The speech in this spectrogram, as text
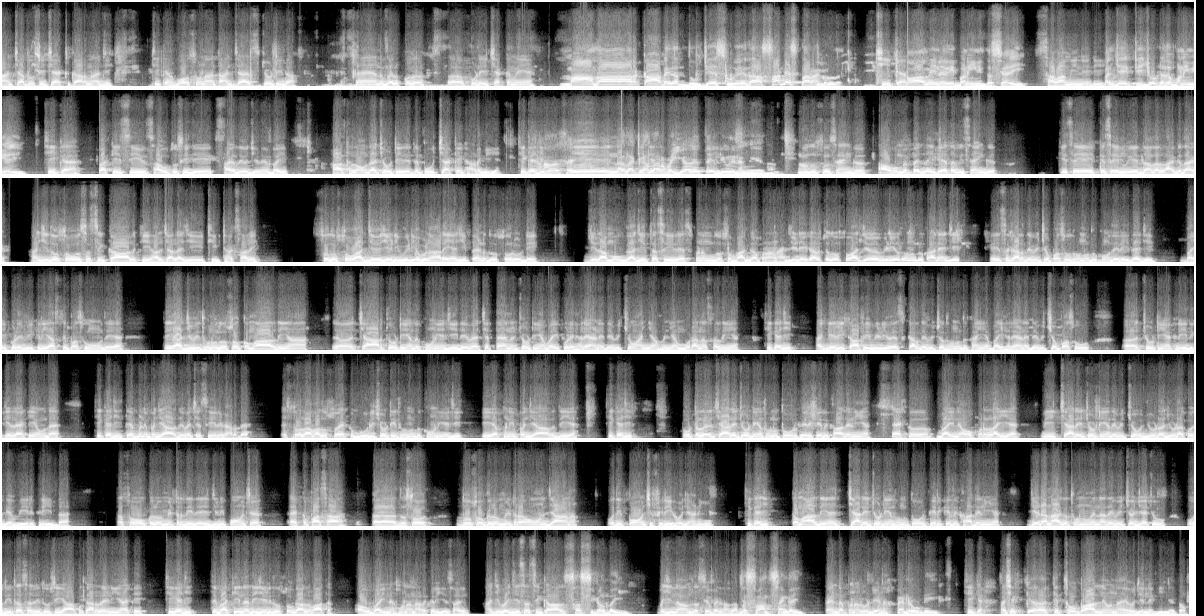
ਢਾਂਚਾ ਤੁਸੀਂ ਚੈੱਕ ਕਰਨਾ ਜੀ। ਠੀਕ ਹੈ ਬਹੁਤ ਸੋਹਣਾ ਢਾਂਚਾ ਇਸ ਝੋਟੀ ਦਾ। ਐਨ ਬਿਲਕੁਲ ਪੁੜੇ ਚੱਕਵੇਂ ਹੈ ਮਾਂ ਦਾ ਰਿਕਾਰਡ ਇਹਦਾ ਦੂਜੇ ਸੂਏ ਦਾ 17.5 ਕਿਲੋ ਦਾ। ਠੀਕ ਹੈ। ਸਵਾ ਮਹੀਨੇ ਦੀ ਬਣੀ ਨਹੀਂ ਦੱਸਿਆ ਜੀ। ਸਵਾ ਮਹੀਨੇ ਦੀ। ਪੰਚਾਇਤੀ ਝੋਟੇ ਤੋਂ ਬਣੀ ਵੀ ਆ ਜੀ। ਠੀਕ ਹੈ। ਬਾਕੀ ਸੀਲ ਸਾਊ ਤੁਸੀਂ ਦੇਖ ਸਕਦੇ ਹੋ ਜਿਵੇਂ ਬਾਈ ਹੱਥ ਲਾਉਂਦਾ ਝੋਟੀ ਦੇ ਤੇ ਪੂਛ ਚੱਕ ਕੇ ਖੜ ਗਈ ਹੈ। ਠੀਕ ਹੈ ਜੀ। ਇਹ ਇੰਨਾ ਹੈ ਕਹਿੰਦਾ ਰੁਪਈਆ ਦੇ ਥੇਲੀ ਹੋਣੀ ਲੰਘੀ ਇਹ ਤਾਂ ਲੋ ਦੋਸਤੋ ਸਿੰਘ ਆਹੋ ਮੈਂ ਪਹਿਲਾਂ ਹੀ ਕਹਿਤਾ ਵੀ ਸਿੰਘ ਕਿਸੇ ਕਿਸੇ ਨੂੰ ਇਦਾਂ ਦਾ ਲੱਗਦਾ ਹੈ। ਹਾਂਜੀ ਦੋਸਤੋ ਸਤਿ ਸ੍ਰੀ ਅਕਾਲ। ਕੀ ਹਾਲ ਚਾਲ ਹੈ ਜੀ? ਠੀਕ ਠਾਕ ਸਾਰੇ? ਸੋ ਦੋਸਤੋ ਅੱਜ ਜਿਹੜੀ ਵੀਡੀਓ ਬਣਾ ਰਹੇ ਆ ਜੀ ਪਿੰਡ ਦੋਸਤੋ ਰੋਡੇ ਜ਼ਿਲ੍ਹਾ ਮੋਗਾ ਜੀ ਤਹਿਸੀਲ ਇਸ ਪਿੰਡ ਨੂੰ ਦੋਸਤੋ ਬਾਗਾ ਪੁਰਾਣਾ ਜਿਹੜੇ ਘਰ ਚ ਦੋਸਤੋ ਅੱਜ ਵੀਡੀਓ ਤੁਹਾਨੂੰ ਦਿਖਾ ਰਹੇ ਆ ਜੀ ਇਸ ਘਰ ਦੇ ਵਿੱਚੋਂ ਪਸ਼ੂ ਤੁਹਾਨੂੰ ਦਿਖਾਉਂਦੇ ਰਹੀਦਾ ਜੀ। ਬਾਈ ਕੋਲੇ ਵਿਕਰੀ ਵਾਸਤੇ ਪਸ਼ੂ ਆਉਂਦੇ ਆ। ਤੇ ਅੱਜ ਵੀ ਤੁਹਾਨੂੰ ਦੋਸਤੋ ਕਮਾਲ ਦੀਆਂ ਅਹ, ਚਾਰ ਝੋਟੀਆਂ ਦਿਖਾਉਣੀਆਂ ਜਿਹਦੇ ਵਿੱਚ ਤਿੰਨ ਝੋਟੀਆਂ ਬਾਈ ਕੋਲੇ ਹਰਿਆਣੇ ਦੇ ਵਿੱਚੋਂ ਆਈਆਂ ਹੋਈਆਂ ਮੋਰਾ ਨਸਲ ਦੀਆਂ। ਠੀਕ ਹੈ ਜੀ? ਅੱਗੇ ਵੀ ਕਾਫੀ ਵੀਡੀਓ ਇਸ ਘਰ ਦੇ ਵਿੱਚੋਂ ਤੁਹਾਨੂੰ ਦਿਖਾਈਆਂ ਬਾਈ ਹਰਿਆਣੇ ਦੇ ਵਿੱਚੋਂ ਪਸ਼ੂ ਝੂਟੀਆਂ ਖਰੀਦ ਕੇ ਲੈ ਕੇ ਆਉਂਦਾ ਠੀਕ ਹੈ ਜੀ ਤੇ ਆਪਣੇ ਪੰਜਾਬ ਦੇ ਵਿੱਚ ਸੇਲ ਕਰਦਾ ਇਸ ਤੋਂ ਇਲਾਵਾ ਦੋਸਤੋ ਇੱਕ ਬੂਰੀ ਝੋਟੀ ਤੁਹਾਨੂੰ ਦਿਖਾਉਣੀ ਹੈ ਜੀ ਇਹ ਆਪਣੇ ਪੰਜਾਬ ਦੀ ਹੈ। ਠੀਕ ਹੈ ਜੀ ਟੋਟਲ ਚਾਰੇ ਝੋਟੀਆਂ ਤੁਹਾਨੂੰ ਤੋਰ ਫੇਰ ਕੇ ਦਿਖਾ ਦੇਣੀਆਂ ਇੱਕ ਬਾਈ ਨੇ ਆਫਰ ਲਾਈ ਹੈ ਵੀ ਚਾਰੇ ਝੋਟੀਆਂ ਦੇ ਵਿੱਚੋਂ ਜੋੜਾ ਜੋੜਾ ਕੋਈ ਵੀਰ ਖਰੀਦਦਾ ਤਾਂ 100 ਕਿਲੋਮੀਟਰ ਦੀ ਦੇ ਜਿਹੜੀ ਪਹੁੰਚ ਇੱਕ ਪਾਸਾ ਅਹ, ਦੋਸਤੋ 200 ਕਿਲੋਮੀਟਰ ਆਉਣ ਜਾਣ ਉਹਦੀ ਪਹੁੰਚ ਫ੍ਰੀ ਹੋ ਜਾਣੀ ਹੈ। ਠੀਕ ਹੈ ਜੀ ਕਮਾਲ ਦੀਆਂ ਚਾਰੇ ਝੋਟੀਆਂ ਤੁਹਾਨੂੰ ਤੋੜ ਫੇਰ ਕੇ ਦਿਖਾ ਦੇਣੀਆਂ। ਜਿਹੜਾ ਨਾਗ ਤੁਹਾਨੂੰ ਇਹਨਾਂ ਦੇ ਵਿੱਚੋਂ ਜਚੂ ਉਹਦੀ ਤਸੱਲੀ ਤੁਸੀਂ ਆਪ ਕਰ ਲੈਣੀ ਆ ਕਿ। ਠੀਕ ਹੈ ਜੀ? ਤੇ ਬਾਕੀ ਇਹਨਾਂ ਦੀ ਜਿਹੜੀ ਦੋਸਤੋ ਗੱਲਬਾਤ ਆਓ ਬਾਈ ਨੇ ਹੁਣਾਂ ਨਾਲ ਕਰੀਏ ਸਾਰੇ। ਹਾਂਜੀ ਬਾਈ ਜੀ ਸਤਿ ਸ਼੍ਰੀ ਅਕਾਲ। ਸਤਿ ਸ਼੍ਰੀ ਅਕਾਲ ਬਾਈ ਬਾਈ ਜੀ ਨਾਮ ਦੱਸਿਓ ਪਹਿਲਾਂ ਤਾਂ ਜਸਵੰਤ ਸਿੰਘ ਆ ਜੀ। ਪਿੰਡ ਆਪਣਾ ਰੋਡੇ ਹੈ ਨਾ ਪਿੰਡ ਰੋਡੇ ਜੀ। ਠੀਕ ਹੈ। ਅੱਛਾ ਕਿੱਥੋਂ ਭਾਲ ਲਿਆਉਣਾ ਇਹੋ ਜਿਹੇ ਨਗੀਨੇ ਤੋਂ?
